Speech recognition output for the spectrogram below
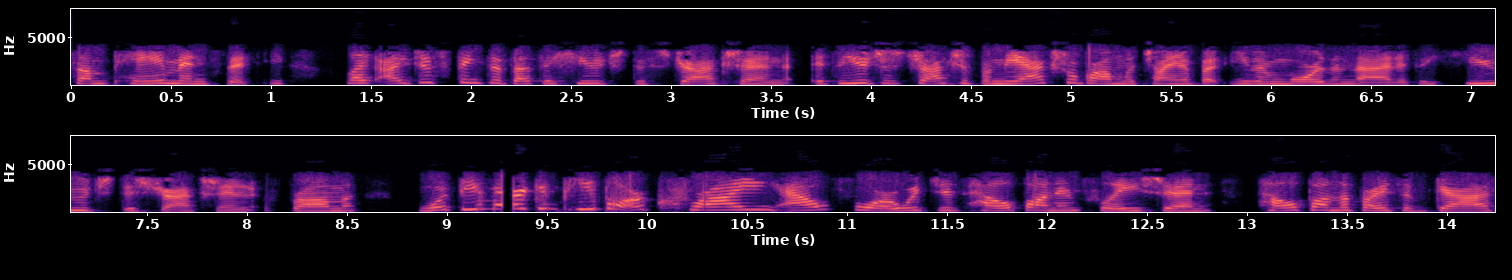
some payments that like I just think that that's a huge distraction. It's a huge distraction from the actual problem with China, but even more than that, it's a huge distraction from what the American people are crying out for, which is help on inflation, help on the price of gas,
